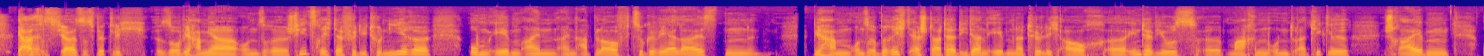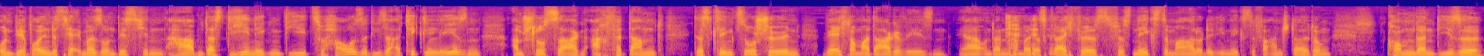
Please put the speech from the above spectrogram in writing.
ja, es äh, ist, ja, es ist wirklich so. Wir haben ja unsere Schiedsrichter für die Turniere, um eben einen, einen Ablauf zu gewährleisten wir haben unsere Berichterstatter, die dann eben natürlich auch äh, Interviews äh, machen und Artikel schreiben. Und wir wollen das ja immer so ein bisschen haben, dass diejenigen, die zu Hause diese Artikel lesen, am Schluss sagen, ach verdammt, das klingt so schön, wäre ich doch mal da gewesen. Ja, und dann haben wir das gleich fürs, fürs nächste Mal oder die nächste Veranstaltung, kommen dann diese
